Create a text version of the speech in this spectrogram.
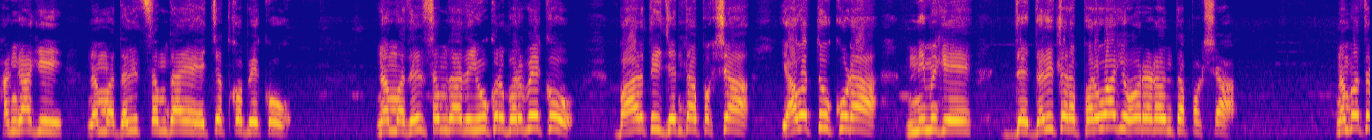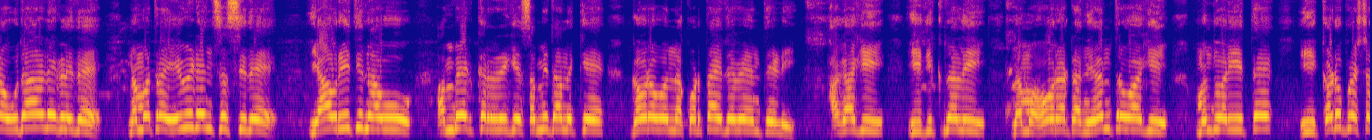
ಹಾಗಾಗಿ ನಮ್ಮ ದಲಿತ ಸಮುದಾಯ ಎಚ್ಚೆತ್ಕೋಬೇಕು. ನಮ್ಮ ದಲಿತ ಸಮುದಾಯದ ಯುವಕರು ಬರಬೇಕು. ಭಾರತೀಯ ಜನತಾ ಪಕ್ಷ ಯಾವತ್ತೂ ಕೂಡ ನಿಮಗೆ ದಲಿತರ ಪರವಾಗಿ ಹೋರಾಡುವಂಥ ಪಕ್ಷ. ನಮ್ಮ ಹತ್ರ ಉದಾಹರಣೆಗಳಿದೆ, ನಮ್ಮ ಹತ್ರ ಎವಿಡೆನ್ಸಸ್ ಇದೆ. ಯಾವ ರೀತಿ ನಾವು ಅಂಬೇಡ್ಕರರಿಗೆ ಸಂವಿಧಾನಕ್ಕೆ ಗೌರವವನ್ನು ಕೊಡ್ತಾ ಇದ್ದೇವೆ ಅಂತೇಳಿ. ಹಾಗಾಗಿ ಈ ದಿಕ್ಕಿನಲ್ಲಿ ನಮ್ಮ ಹೋರಾಟ ನಿರಂತರವಾಗಿ ಮುಂದುವರಿಯುತ್ತೆ. ಈ ಕಡು ಭ್ರಷ್ಟ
